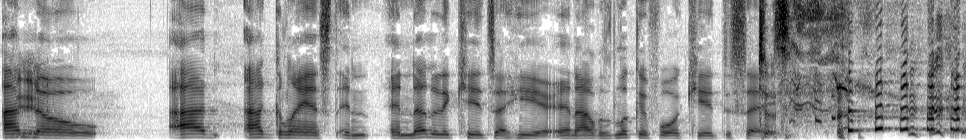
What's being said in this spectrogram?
I Yeah. know. I I glanced and and none of the kids are here, and I was looking for a kid to say,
